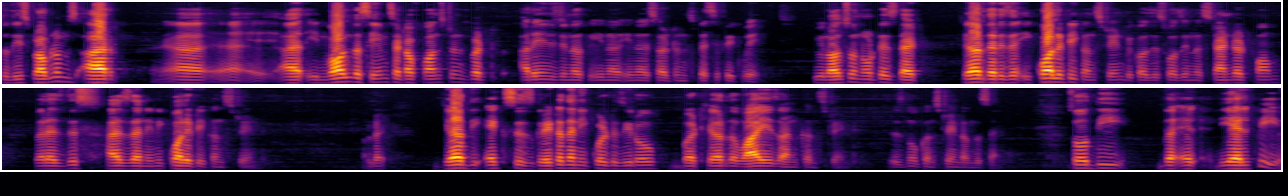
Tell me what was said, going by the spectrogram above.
so these problems are uh, are involve the same set of constants, but arranged in a in a in a certain specific way. You will also notice that here there is a equality constraint because this was in a standard form, whereas this has an inequality constraint. All right. Here the x is greater than equal to 0, but here the y is unconstrained. There is no constraint on the side. So, the the the LP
